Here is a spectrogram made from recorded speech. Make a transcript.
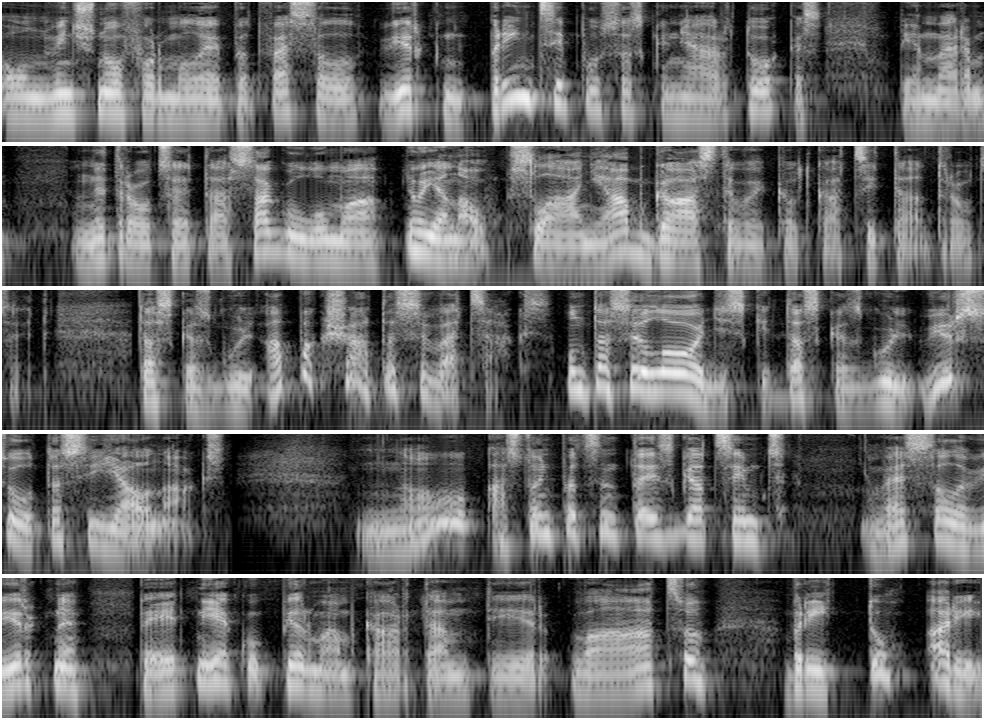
Un viņš noformulēja pat veselu virkni principu saskaņā ar to, kas, piemēram, netraucē tā sagulumā, nu, ja nav slāņa apgāste vai kaut kā citādi traucēt. Tas, kas guļ apakšā, tas ir vecāks. Un tas ir loģiski. Tas, kas guļ virsū, tas ir jaunāks. Nu, 18. gadsimts vesela virkne pētnieku. Pirmām kārtām tie ir vācu, britu, arī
